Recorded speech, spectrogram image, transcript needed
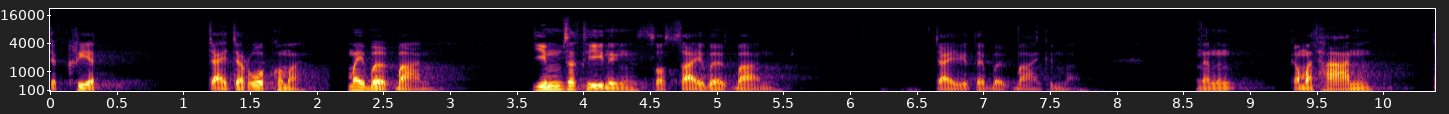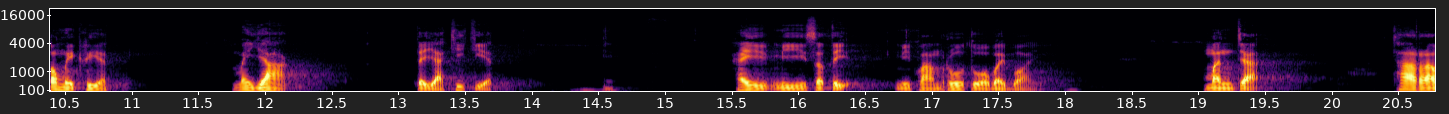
จะเครียด ใจจะรวบเข้ามา ไม่เบิกบาน ยิ้มสักทีหนึ่งสดใสเบิกบาน ใจก็จะเบิกบานขึ้นมานั้นกรรมฐานต้องไม่เครียด ไม่ยาก แต่อย่าขี้เกียจให้มีสติมีความรู้ตัวบ่อยๆ มันจะ ถ้าเรา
